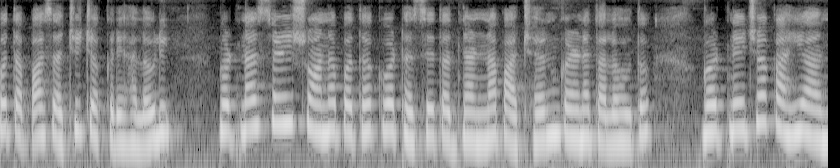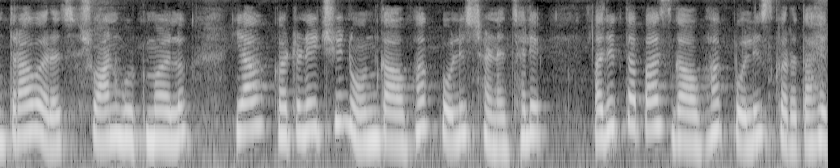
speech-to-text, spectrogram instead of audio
व तपासाची चक्रे हलवली. घटनास्थळी श्वान पथक व ठसे तज्ज्ञांना पाचारण करण्यात आलं होतं. घटनेच्या काही अंतरावरच श्वान घुटमळलं. या घटनेची नोंद गावभाग पोलीस ठाण्यात झाली. अधिक तपास गावभाग पोलीस करत आहेत.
